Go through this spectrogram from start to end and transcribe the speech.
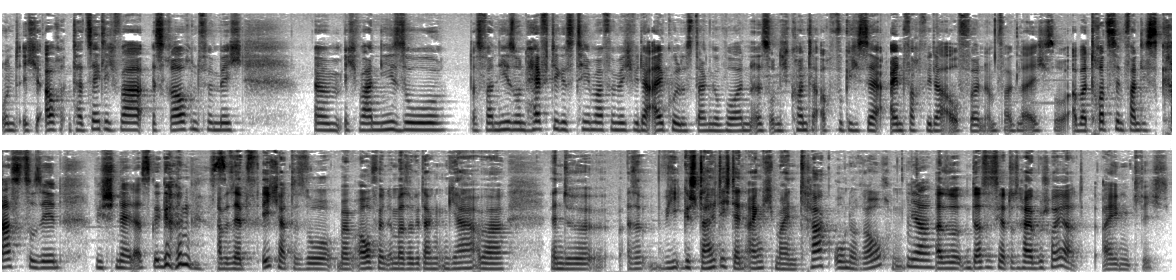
und ich auch tatsächlich war es Rauchen für mich. Ähm, ich war nie so, das war nie so ein heftiges Thema für mich, wie der Alkohol es dann geworden ist und ich konnte auch wirklich sehr einfach wieder aufhören im Vergleich. So, aber trotzdem fand ich es krass zu sehen, wie schnell das gegangen ist. Aber selbst ich hatte so beim Aufhören immer so Gedanken, ja, aber wenn du, also wie gestalte ich denn eigentlich meinen Tag ohne Rauchen? Ja. Also das ist ja total bescheuert eigentlich.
